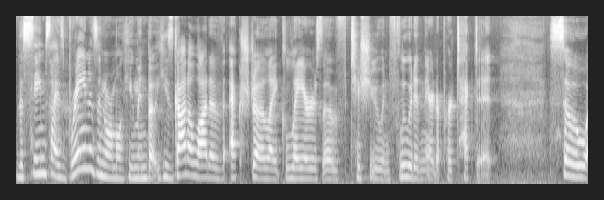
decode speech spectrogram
the same size brain as a normal human, but he's got a lot of extra like layers of tissue and fluid in there to protect it. So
